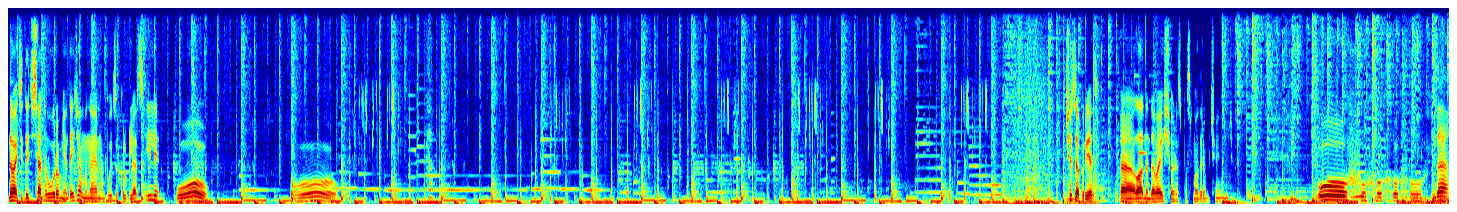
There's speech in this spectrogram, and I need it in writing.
Давайте до 10 уровня дойдем и, наверное, будет закругляться. Или... Оу. Что за бред? Э, ладно, давай еще раз посмотрим что-нибудь. Ох, ох, ох, ох, ох. Да.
